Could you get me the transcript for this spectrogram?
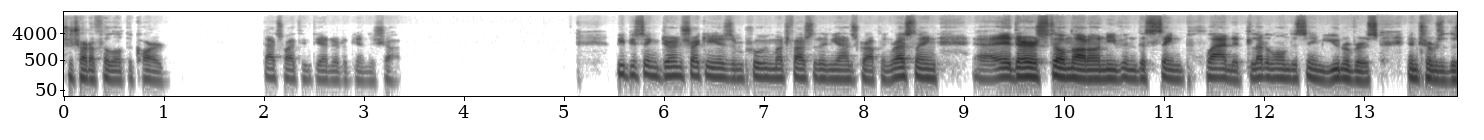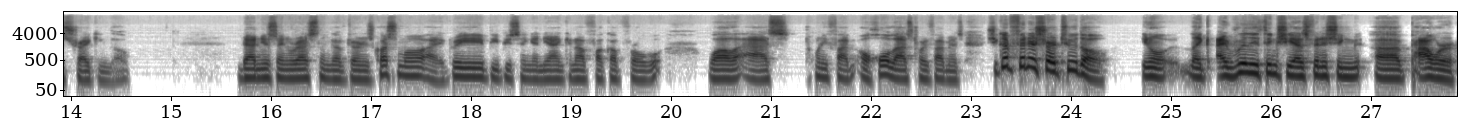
to try to fill out the card. That's why I think they ended up getting the shot. BP saying Dern striking is improving much faster than Yan's grappling wrestling. Uh, they're still not on even the same planet, let alone the same universe in terms of the striking, though. Daniel saying wrestling of Dern is questionable. I agree. BP saying and Yan cannot fuck up for a while as 25, a whole last 25 minutes. She could finish her too, though. You know, like I really think she has finishing uh, power,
